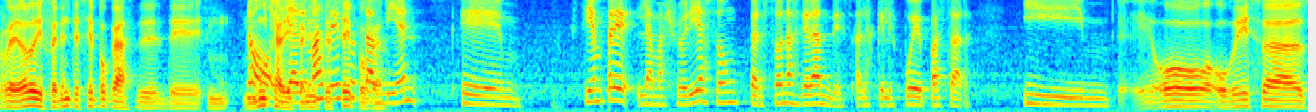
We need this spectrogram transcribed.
alrededor de diferentes épocas, de, de No, muchas y además diferentes de eso épocas. también, eh, siempre la mayoría son personas grandes a las que les puede pasar. Y Eh, o obesas,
